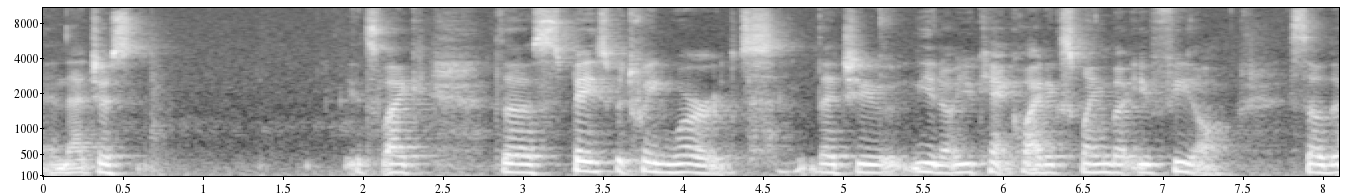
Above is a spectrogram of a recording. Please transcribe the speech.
And that just, it's like the space between words that you, you know, you can't quite explain, but you feel. So the,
